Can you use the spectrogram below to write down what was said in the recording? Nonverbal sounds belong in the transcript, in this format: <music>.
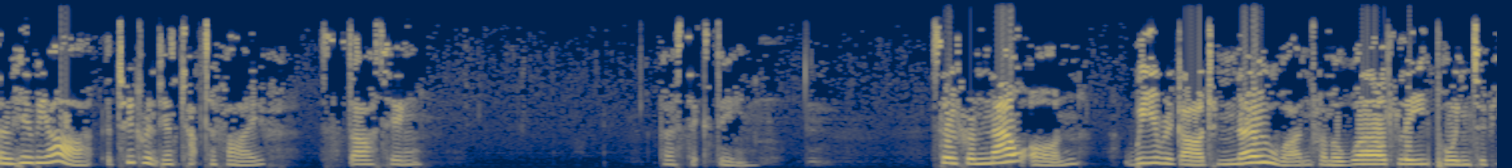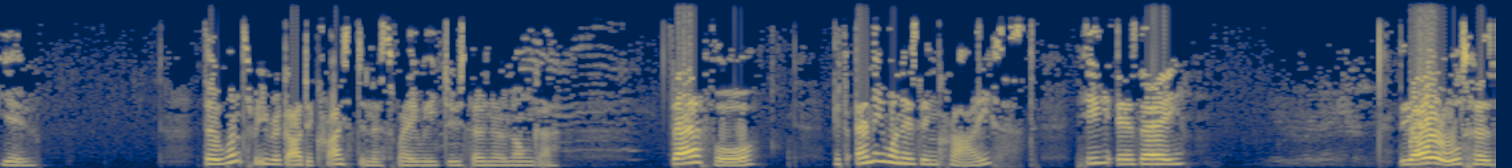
So here we are, 2 Corinthians chapter 5, starting verse 16. So from now on, we regard no one from a worldly point of view. Though once we regarded Christ in this way, we do so no longer. Therefore, if anyone is in Christ, he is a the old has,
